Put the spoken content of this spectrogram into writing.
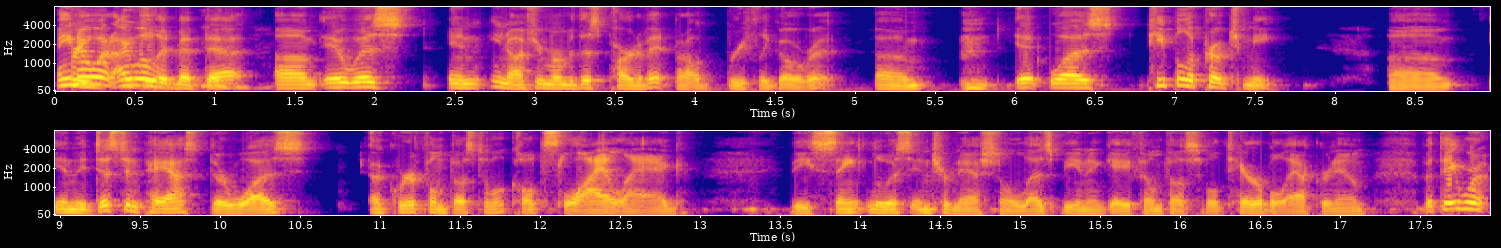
You know what? I will admit that. Um, it was in you know if you remember this part of it, but I'll briefly go over it. Um, it was people approach me. Um, in the distant past, there was a queer film festival called SLYLAG, the St. Louis International Lesbian and Gay Film Festival. Terrible acronym, but they were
